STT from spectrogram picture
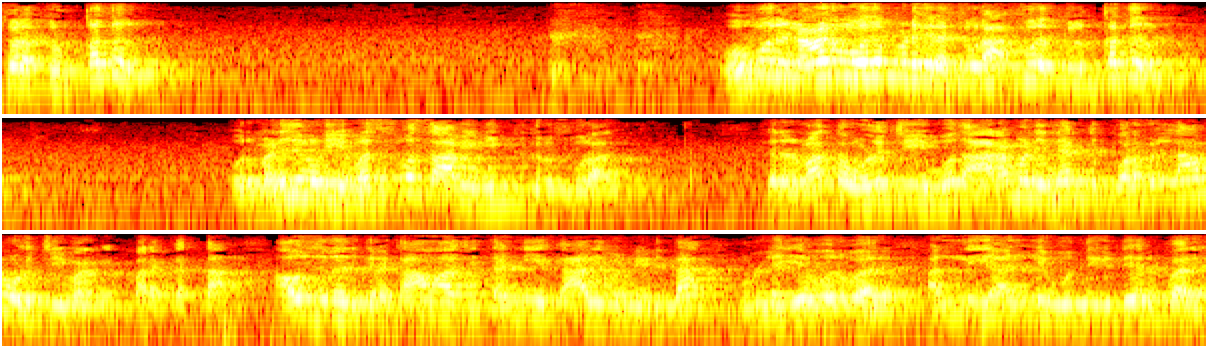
சூரத்துல் கதிர். ஒவ்வொரு நாளும் ஓதப்படுகிற சூரா சூரத்துல் கதிர். ஒரு மனிதனுடைய வஸ்வசாவை நீக்குகிற சூறா சிலர் பார்த்தா ஒளி செய்யும் போது அரை மணி நேரத்துக்கு குறவில்லாம ஒளி செய்வாங்க. வரக்கத்தா ஹவுஸ்ல இருக்கிற காவாசி தண்ணியை காலி பண்ணிட்டு உள்ளேயே வருவாரு. அள்ளி அள்ளி ஊத்திக்கிட்டே இருப்பாரு.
